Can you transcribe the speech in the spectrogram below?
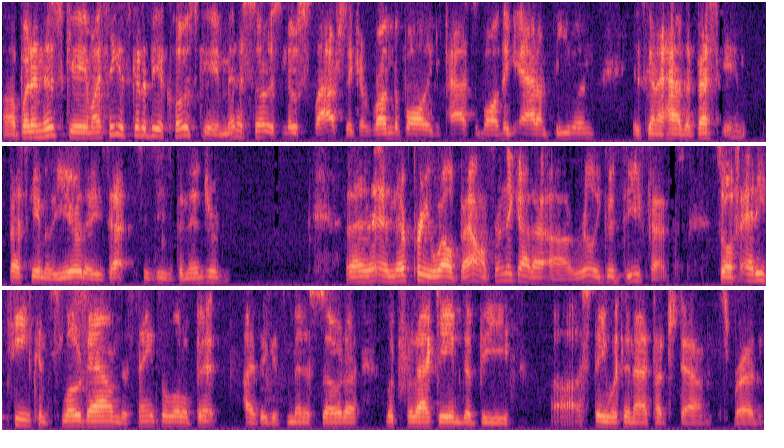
Uh, but in this game, I think it's going to be a close game. Minnesota's no slouch. They can run the ball. They can pass the ball. I think Adam Thielen is going to have the best game, best game of the year that he's had since he's been injured. And, and they're pretty well balanced. And they got a, a really good defense. So if any team can slow down the Saints a little bit, I think it's Minnesota. Look for that game to be uh, stay within that touchdown spread.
